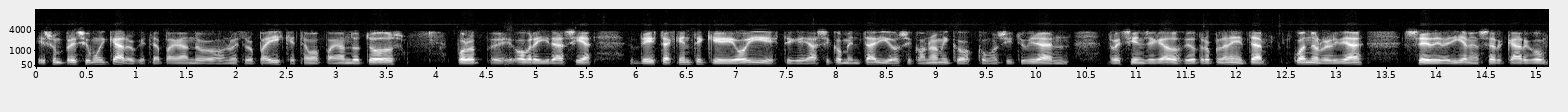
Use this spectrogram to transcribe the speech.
es un precio muy caro que está pagando nuestro país, que estamos pagando todos por eh, obra y gracia de esta gente que hoy este, hace comentarios económicos como si estuvieran recién llegados de otro planeta, cuando en realidad se deberían hacer cargo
